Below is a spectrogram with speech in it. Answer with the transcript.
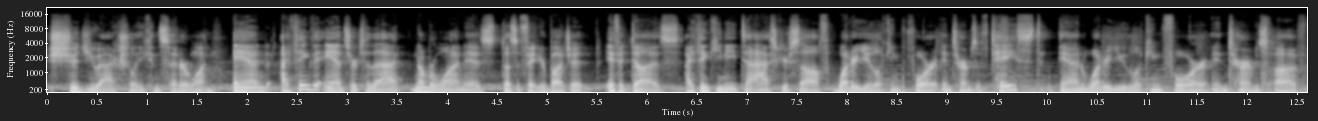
should you actually consider one? And I think the answer to that, number one, is does it fit your budget? If it does, I think you need to ask yourself what are you looking for in terms of taste and what are you looking for in terms of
